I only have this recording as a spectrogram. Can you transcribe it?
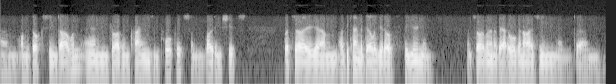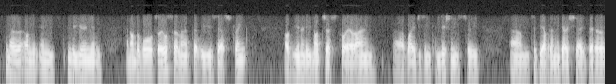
um, on the docks in Darwin and driving cranes and forklifts and loading ships. But I um, I became a delegate of the union, and so I learned about organising and um, you know on the in, in the union and on the wharves. I also learned that we used our strength of unity not just for our own uh, wages and conditions to um, to be able to negotiate better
